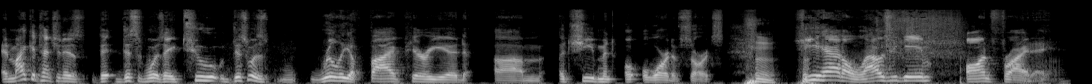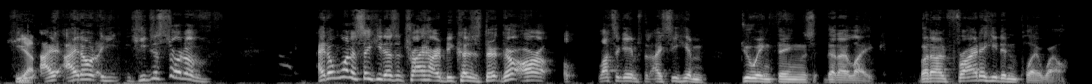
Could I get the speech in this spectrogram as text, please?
and my contention is that this was a two. This was really a five period um, achievement award of sorts. he had a lousy game on Friday. He, Yep. I, I don't. He, he just sort of. I don't want to say he doesn't try hard because there there are lots of games that I see him doing things that I like. But on Friday he didn't play well.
